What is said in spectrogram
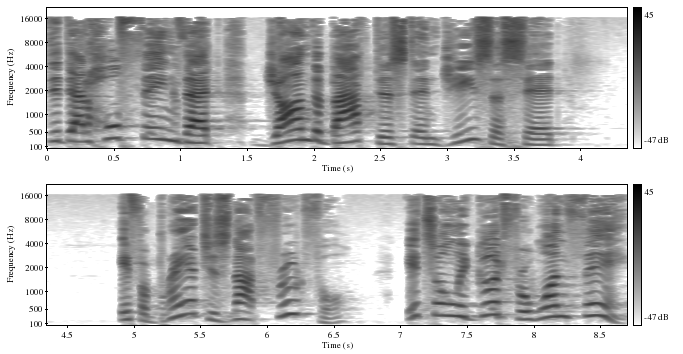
did that whole thing that John the Baptist and Jesus said if a branch is not fruitful, it's only good for one thing,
